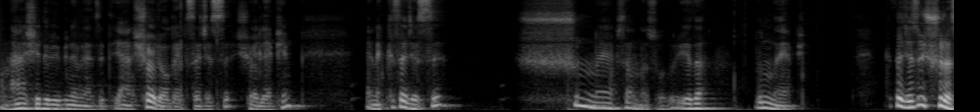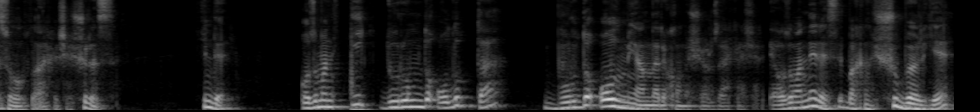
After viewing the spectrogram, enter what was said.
Onun her şeyi de birbirine benzedi. Yani şöyle oluyor kısacası. Şöyle yapayım. Yani kısacası şununla yapsam nasıl olur? Ya da bununla yapayım. Kısacası şurası oldu arkadaşlar. Şurası. Şimdi o zaman ilk durumda olup da burada olmayanları konuşuyoruz arkadaşlar. E o zaman neresi? Bakın şu bölge,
